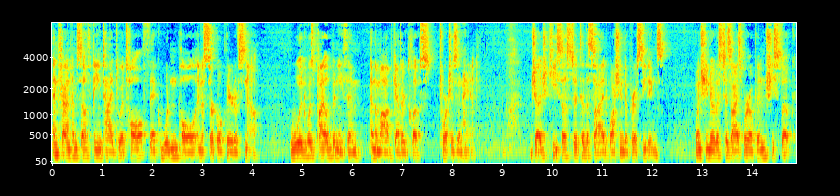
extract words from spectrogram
And found himself being tied to a tall, thick wooden pole in a circle cleared of snow. Wood was piled beneath him, and the mob gathered close, torches in hand. Judge Kisa stood to the side, watching the proceedings. When she noticed his eyes were open, she spoke.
